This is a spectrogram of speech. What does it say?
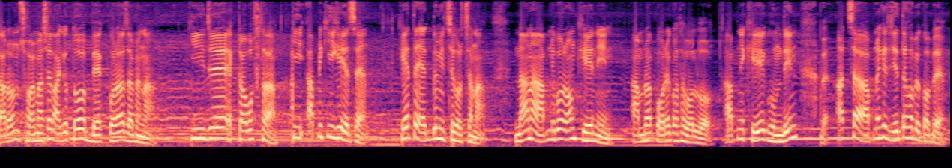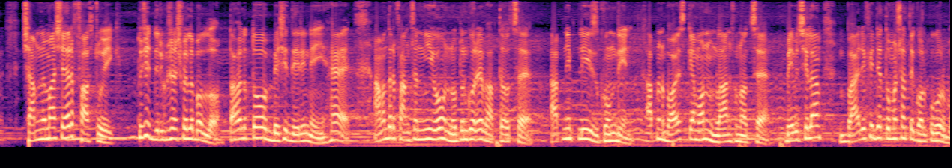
কারণ ছয় মাসের আগে তো ব্যাক করা যাবে না। কি যে একটা অবস্থা। কি, আপনি কি খেয়েছেন? খেতে একদম ইচ্ছে করছে না। না না, আপনি বরং খেয়ে নিন। আমরা পরে কথা বলব। আপনি খেয়ে ঘুম দিন। আচ্ছা আপনাকে যেতে হবে কবে? সামনের মাসের ফার্স্ট উইক তুষি দীর্ঘশ্বাস ফেলে বলল, তাহলে তো বেশি দেরি নেই। হ্যাঁ আমাদের ফাংশন নিয়েও নতুন করে ভাবতে হচ্ছে। আপনি প্লিজ ঘুম দিন। আপনার ভয়েস কেমন ম্লান শোনাচ্ছে। ভেবেছিলাম বাইরে ফিরে তোমার সাথে গল্প করব,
